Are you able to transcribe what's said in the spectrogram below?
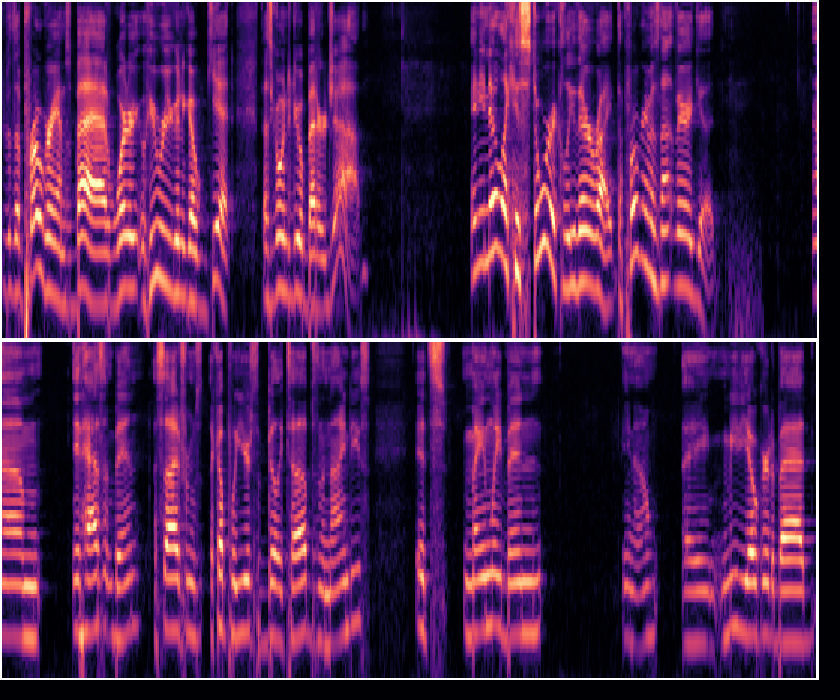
the program's bad. What are who are you going to go get that's going to do a better job? And you know, like historically, they're right. The program is not very good. Um, it hasn't been aside from a couple of years of Billy Tubbs in the '90s. It's mainly been you know, a mediocre to bad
